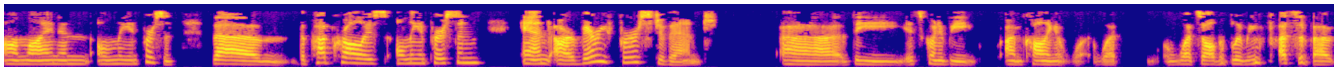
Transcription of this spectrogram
online and only in person. The um, the pub crawl is only in person, and our very first event, uh, the it's going to be I'm calling it what, what what's all the blooming fuss about?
